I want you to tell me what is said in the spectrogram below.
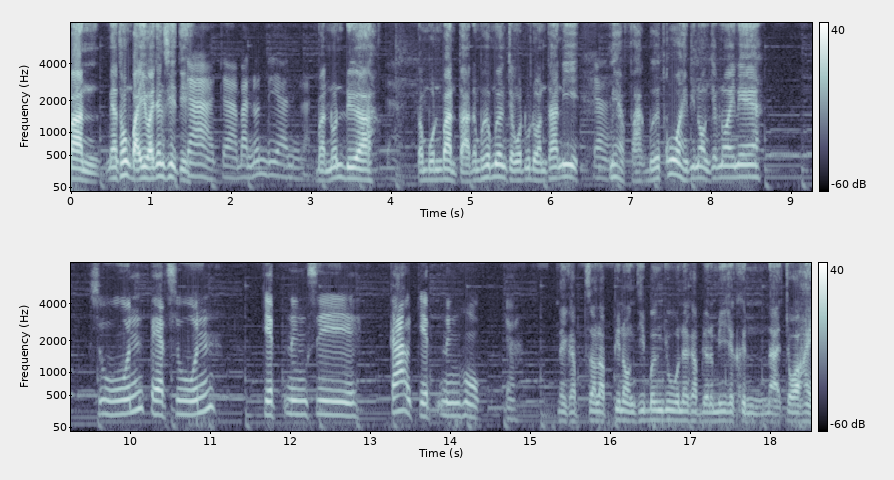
บ้านแม่ท้องใบว่าจังซี่ติจ้าจ้าบ้านนนเดียนี่แหละบ้านโนนเดือจ้าตำบลบ้านตาดอำเภอเมืองจังหวัดอุดรธานีจ้าแม่ฝากเบอร์โทรให้พี่น้องจักหน่อยแหน่ศูนย์แปดศูนย์เจ็ดห นึ่งสี่เก้าเจ็ดหนึ่งหกจ้านะครับสำหรับพี่น้องที่เบิ่งอยู่นะครับเดี๋ยวมีจะขึ้นหน้าจอให้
